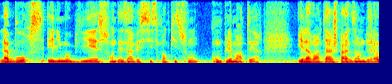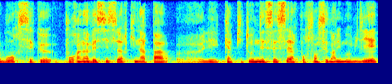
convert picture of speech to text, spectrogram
la bourse et l'immobilier sont des investissements qui sont complémentaires. Et l'avantage, par exemple, de la bourse, c'est que pour un investisseur qui n'a pas euh, les capitaux nécessaires pour se lancer dans l'immobilier,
